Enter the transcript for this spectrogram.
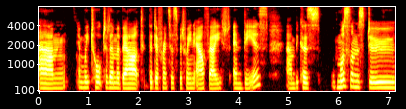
Um, and we talked to them about the differences between our faith and theirs, um, because Muslims do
